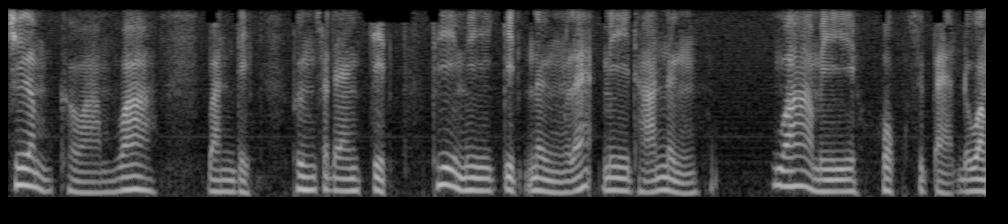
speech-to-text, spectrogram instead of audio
เชื่อมความว่า บัณฑิตพึงแสดงจิตที่มีกิจหนึ่งและมีฐานหนึ่งว่ามีหกสิบแปดดวง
